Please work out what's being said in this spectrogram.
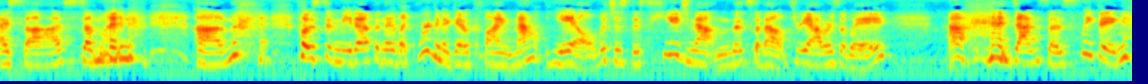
I saw someone um, post a meetup and they're like, we're going to go climb Mount Yale, which is this huge mountain that's about three hours away. Uh, and Don says, sleeping.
